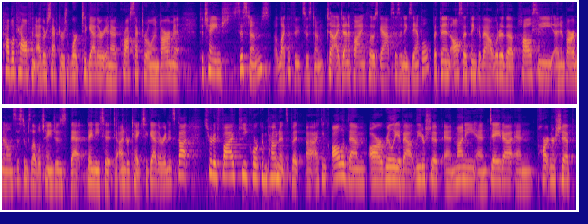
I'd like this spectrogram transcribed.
public health and other sectors work together in a cross-sectoral environment to change systems like a food system to identify and close gaps as an example, but then also think about what are the policy and environmental and systems level changes that they need to, to undertake together. And it's got sort of five key core components, but uh, I think all of them are really about leadership and money and data and partnership,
